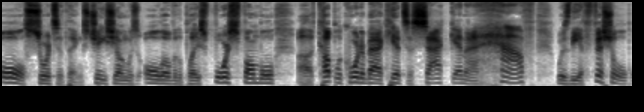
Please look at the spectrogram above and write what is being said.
all sorts of things. Chase Young was all over the place. Forced fumble, a couple of quarterback hits, a sack and a half was the official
